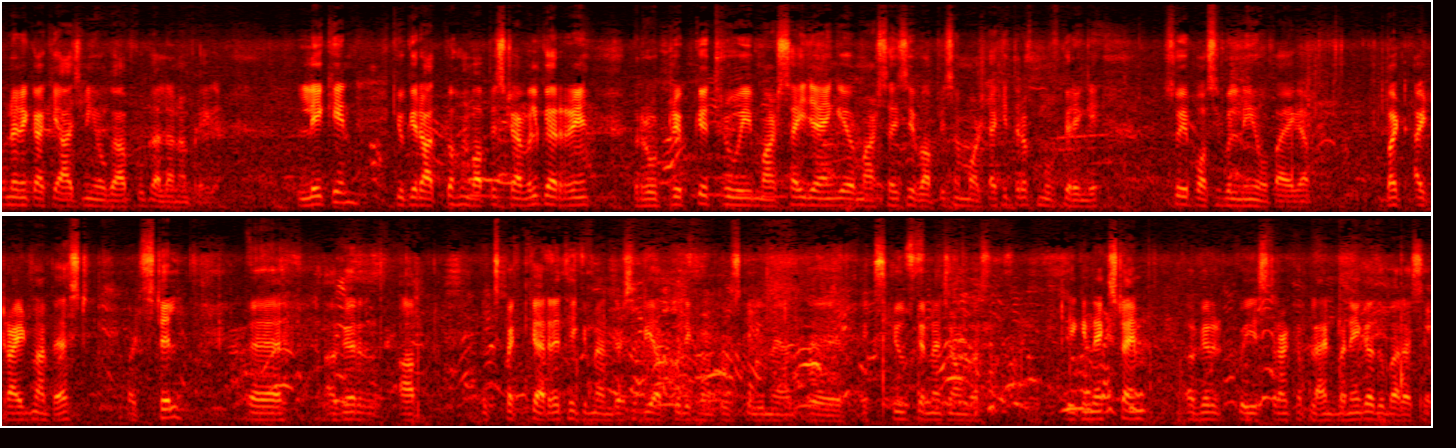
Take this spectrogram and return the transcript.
उन्होंने कहा कि आज नहीं होगा, आपको कल आना पड़ेगा। लेकिन, क्योंकि रात को हम वापस ट्रैवल कर रहे हैं रोड ट्रिप के थ्रू ही मार्साई जाएँगे और मार्साई से वापस हम माल्टा की तरफ़ मूव करेंगे। सो ये पॉसिबल नहीं हो पाएगा। But I tried my best but still अगर आप एक्सपेक्ट कर रहे थे कि मैं अंदर से भी आपको दिखाऊँ तो उसके लिए मैं एक्सक्यूज़ करना चाहूँगा। लेकिन नेक्स्ट टाइम अगर कोई इस तरह का प्लान बनेगा दोबारा से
